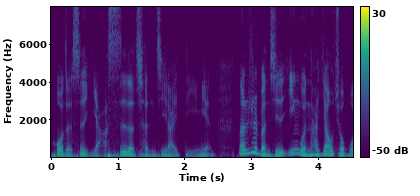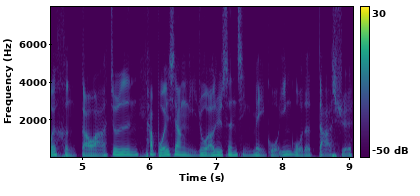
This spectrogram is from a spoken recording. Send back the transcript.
或者是雅思的成绩来抵免。那日本其实英文它要求不会很高啊，就是它不会像你如果要去申请美国、英国的大学。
